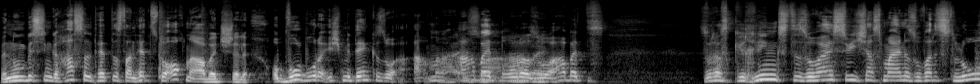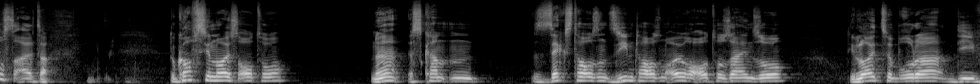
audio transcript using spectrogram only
Wenn du ein bisschen gehasselt hättest, dann hättest du auch eine Arbeitsstelle. Obwohl, Bruder, ich mir denke, so, ah, Ah, Arbeit, so Bruder, so, Arbeit. Arbeit ist so das Geringste. So, weißt du, wie ich das meine? So, was ist los, Alter? Du kaufst dir ein neues Auto, ne? Es kann ein 6000, 7000 Euro Auto sein, so. Die Leute, Bruder, die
